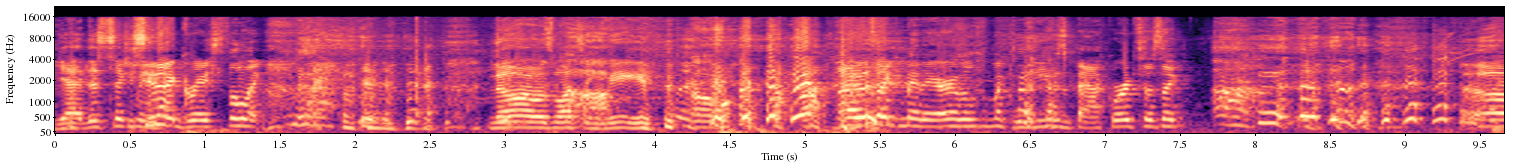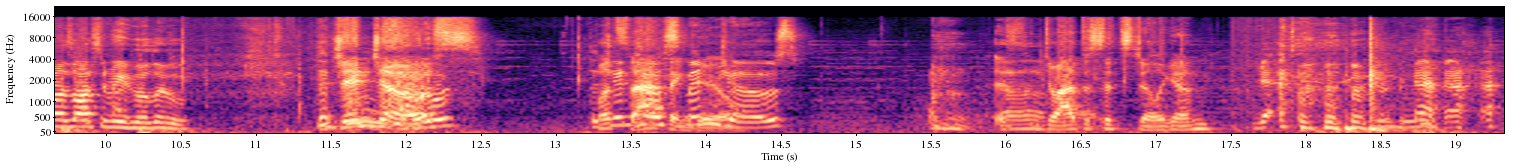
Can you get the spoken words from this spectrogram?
Yeah, this took Did you see that graceful like? No, I was watching me. oh, I was like midair with like leaves backwards. So I was like, ah I was watching me Hulu. the Jinjos. The What's Jinjo that thing uh, do? I have to sit still again? yeah.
